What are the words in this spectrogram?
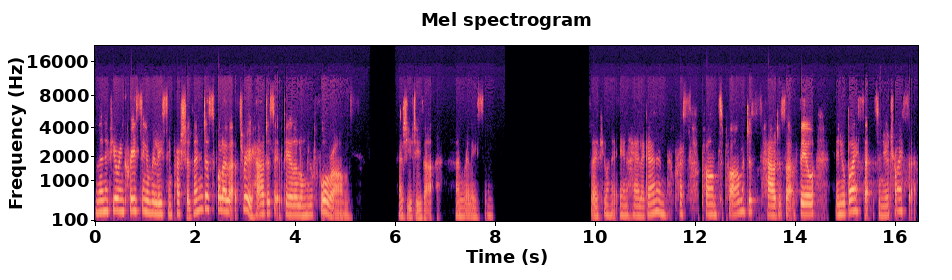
And then if you're increasing and releasing pressure, then just follow that through. How does it feel along your forearms as you do that and releasing? So if you want to inhale again and press palm to palm, just how does that feel in your biceps and your triceps?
